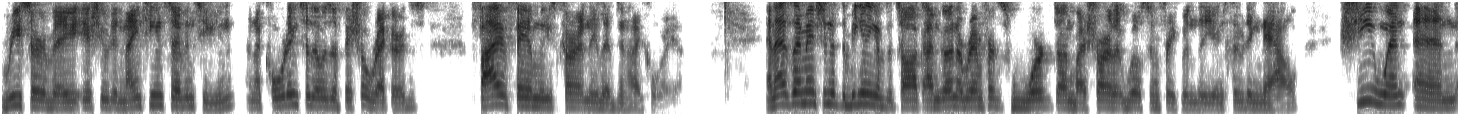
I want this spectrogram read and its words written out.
resurvey issued in 1917, and according to those official records, five families currently lived in Hicoria. And as I mentioned at the beginning of the talk, I'm going to reference work done by Charlotte Wilson frequently, including now. She went and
